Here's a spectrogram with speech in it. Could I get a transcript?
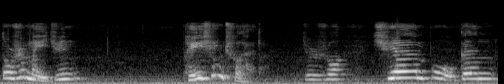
都是美军培训出来的，就是说宣布跟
